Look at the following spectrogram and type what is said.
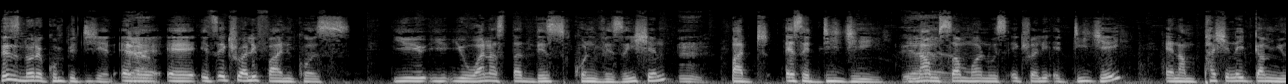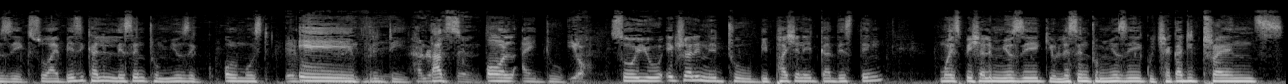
this is not a competition. And Yeah. uh, uh, it's actually funny because you, you, you want to start this conversation, but as a DJ, now I'm someone who's actually a DJ and I'm passionate about music. So I basically listen to music almost Every every day. day. 100%. That's all I do. Yo. So you actually need to be passionate about this thing, more especially music. You listen to music, you check out the trends,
